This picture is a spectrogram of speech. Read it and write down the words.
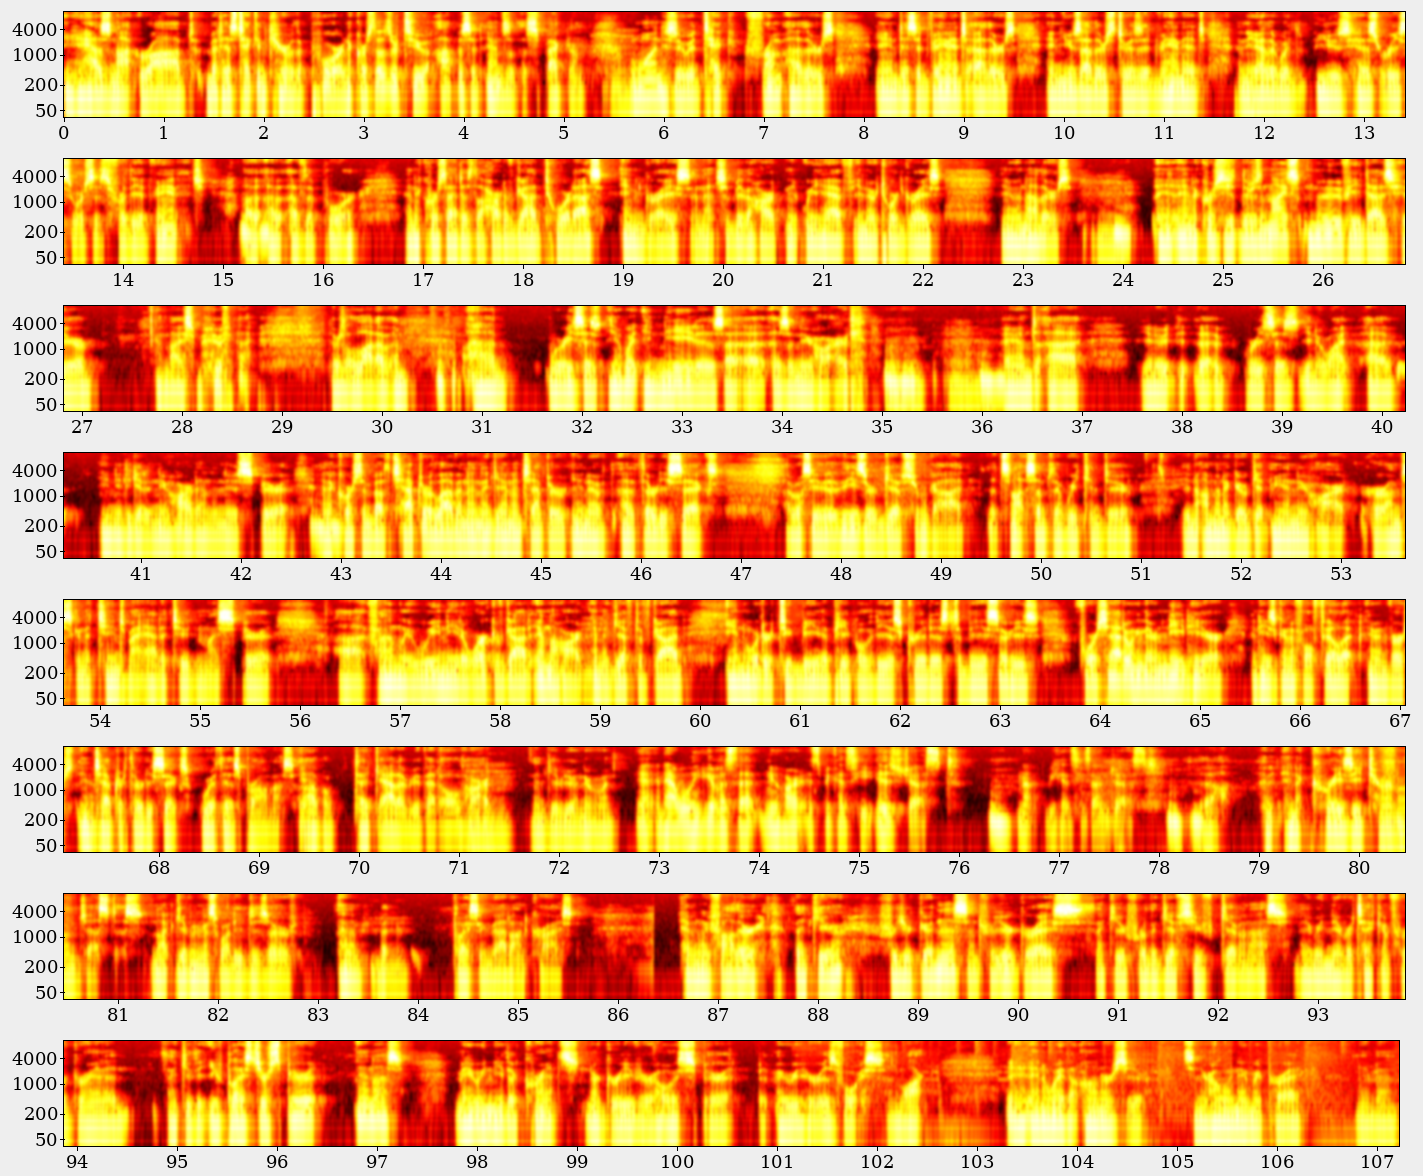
has not robbed, but has taken care of the poor. And of course, those are two opposite ends of the spectrum. Mm-hmm. One is who would take from others and disadvantage others and use others to his advantage, and the other would use his resources for the advantage mm-hmm. of, of, the poor. And of course, that is the heart of God toward us in grace, and that should be the heart that we have, you know, toward grace, you know, in others. Mm-hmm. And, and of course, there's a nice move he does here, a nice move. There's a lot of them. uh, where he says, you know, what you need is a, is a new heart. Mm-hmm. Mm-hmm. And, uh, you know, uh, where he says, you know, why, uh, you need to get a new heart and a new spirit. Mm-hmm. And of mm-hmm. course, in both chapter 11 and again in chapter, you know, uh, 36, I will see that these are gifts from God. It's not something we can do. You know, I'm going to go get me a new heart, or I'm just going to change my attitude and my spirit uh, finally, we need a work of God in the heart mm-hmm. and a gift of God in order to be the people that He has created us to be. So He's foreshadowing their need here, and He's going to fulfill it in verse in chapter thirty six with His promise. Yeah. I will take out of you that old heart mm-hmm. and give you a new one. Yeah, and how will He give us that new heart? It's because He is just, mm-hmm. not because He's unjust. Mm-hmm. Yeah, in, in, a crazy turn on justice, not giving us what He deserved, um, but mm-hmm. placing that on Christ. Heavenly Father, thank you for your goodness and for your grace. Thank you for the gifts you've given us. May we never take them for granted. Thank you that you've placed your Spirit in us. May we neither quench nor grieve your Holy Spirit, but may we hear his voice and walk in a way that honors you. It's in your holy name we pray. Amen.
